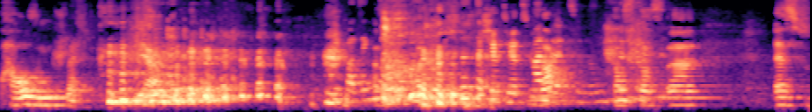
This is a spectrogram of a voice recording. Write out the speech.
Pausen schlecht. Ja. Also, ich hätte jetzt gesagt, dass das äh, es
